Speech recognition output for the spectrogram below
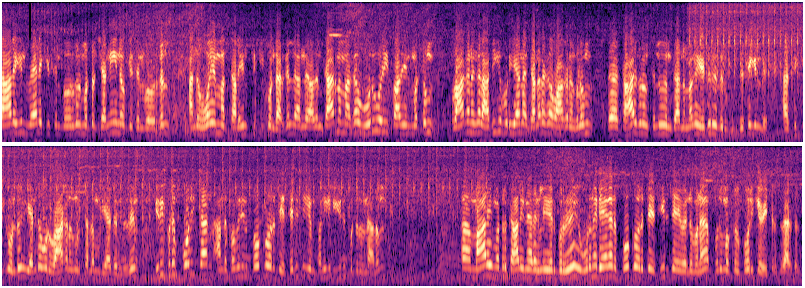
காலையில் வேலைக்கு செல்பவர்கள் மற்றும் சென்னையை நோக்கி செல்பவர்கள் அந்த ஓஎம்ஆர் சாலையில் சிக்கிக் கொண்டார்கள். அந்த அதன் காரணமாக ஒரு வழி பாதையில் மட்டும் வாகனங்கள் அதிகப்படியான கனரக வாகனங்களும் கார்களும் செல்வதன் காரணமாக எதிர் எதிர் திசையில் சிக்கிக்கொண்டு எந்த ஒரு வாகனங்களும் செல்ல முடியாது இருந்தது இருப்பினும் போலீசார் அந்த பகுதியில் போக்குவரத்தை சரி செய்யும் பணியில் ஈடுபட்டிருந்தாலும் மாலை மற்றும் காலை நேரங்களில் ஏற்படுவது உடனடியாக அந்த போக்குவரத்தை சீர் செய்ய வேண்டும் என பொதுமக்கள் கோரிக்கை வைத்திருக்கிறார்கள்.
